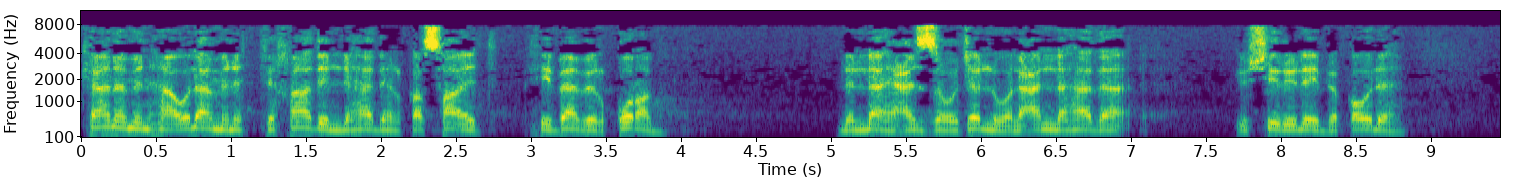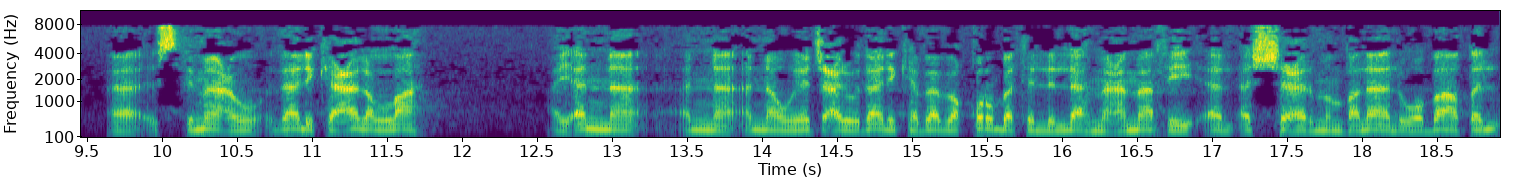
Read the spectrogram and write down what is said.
كان من هؤلاء من اتخاذ لهذه القصائد في باب القرب لله عز وجل ولعل هذا يشير إليه بقوله آه، استماع ذلك على الله أي أن أن أنه يجعل ذلك باب قربة لله مع ما في الشعر من ضلال وباطل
